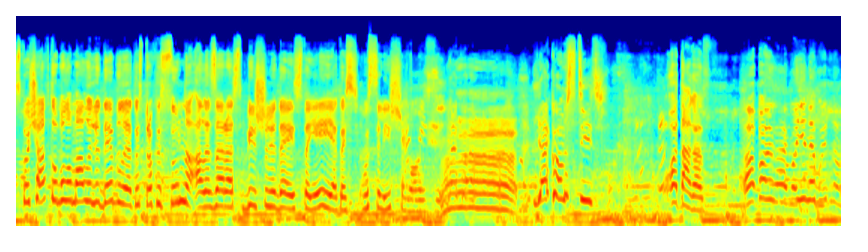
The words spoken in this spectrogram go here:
Спочатку було мало людей, було якось трохи сумно, але зараз більше людей стає і якось веселіше. Як вам стіч? Отак. Мені не видно.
